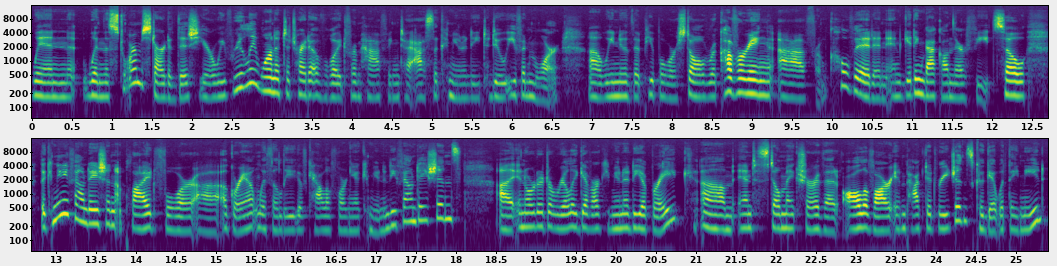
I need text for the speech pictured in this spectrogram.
when when the storm started this year we really wanted to try to avoid from having to ask the community to do even more. Uh, we knew that people were still recovering uh, from covid and, and getting back on their feet. So the community foundation applied for uh, a grant with the league of california community foundations uh, in order to really give our community a break um, and to still make sure that all of our impacted regions could get what they need.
